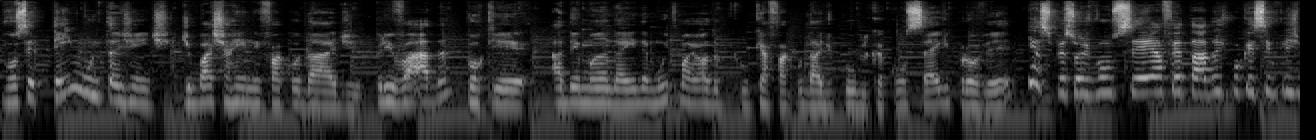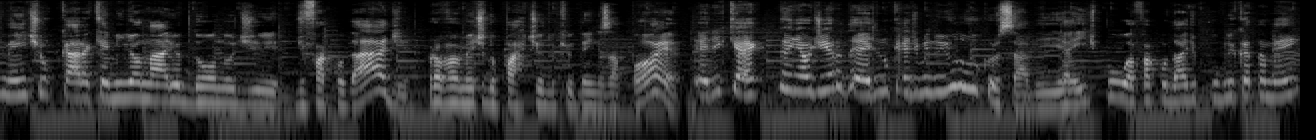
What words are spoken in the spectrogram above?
você tem muita gente de baixa renda em faculdade privada, porque a demanda ainda é muito maior do que a faculdade pública consegue prover, e as pessoas vão ser afetadas porque simplesmente o cara que é milionário dono de de, faculdade, provavelmente do partido que o Denis apoia, ele quer ganhar o dinheiro dele, não quer diminuir o lucro, sabe? E aí, tipo, a faculdade pública também,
